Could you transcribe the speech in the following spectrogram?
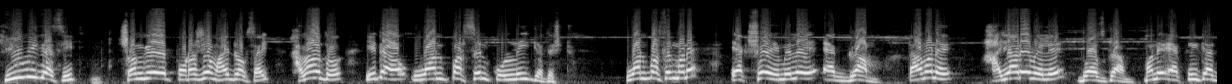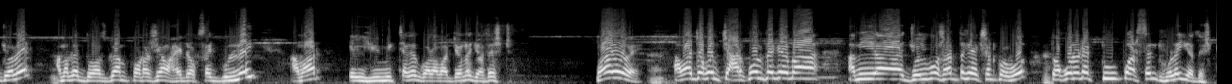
হিউমিক অ্যাসিড সঙ্গে পটাশিয়াম হাইড্রোক্সাইড সাধারণত এটা ওয়ান পার্সেন্ট করলেই যথেষ্ট। ওয়ান পার্সেন্ট মানে একশো এম এক গ্রাম। তার মানে হাজার এম এ দশ গ্রাম মানে এক লিটার জলে আমাকে দশ গ্রাম পটাশিয়াম হাইড্রক্সাইড গুললেই আমার এই হিউমিকটাকে গলাবার জন্য যথেষ্ট। মনে রাখবে হ্যাঁ। আবার যখন চারকোল থেকে বা আমি জৈব সার থেকে এক্সট্রাক্ট করব তখন ওটা টু পার্সেন্ট হলেই যথেষ্ট।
